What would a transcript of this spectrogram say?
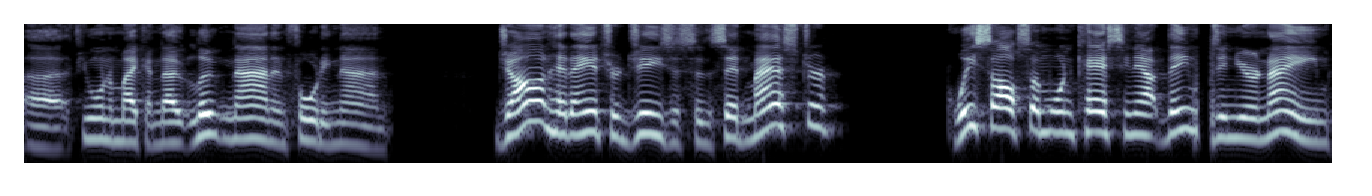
uh, if you want to make a note, Luke 9 and 49. John had answered Jesus and said, Master, we saw someone casting out demons in your name,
